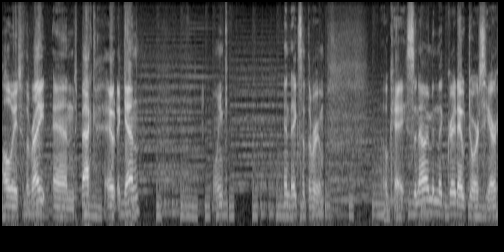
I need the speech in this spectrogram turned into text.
All the way to the right, and back out again. Boink. And exit the room. Okay, so now I'm in the great outdoors here.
